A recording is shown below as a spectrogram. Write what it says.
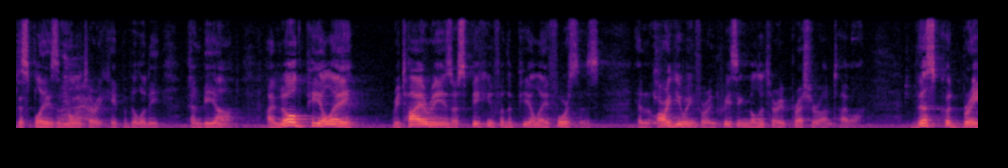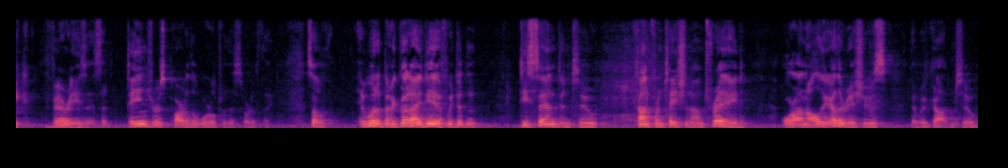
displays of military capability and beyond. I know the PLA retirees are speaking for the PLA forces and arguing for increasing military pressure on Taiwan. This could break very easy. It's a dangerous part of the world for this sort of thing. So it would have been a good idea if we didn't descend into confrontation on trade or on all the other issues that we've gotten to.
